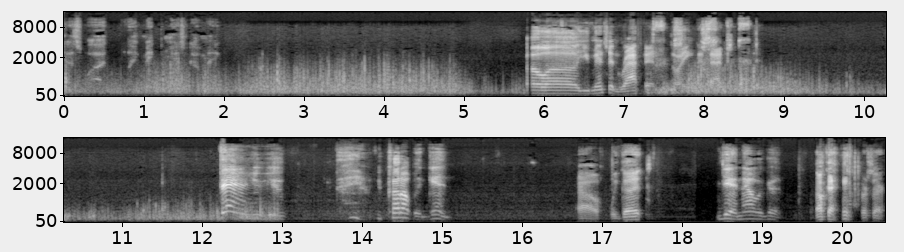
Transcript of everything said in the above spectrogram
that's why I like make the music I make. So uh, you mentioned rapping. Like, is that Damn you, you, damn, you cut up again. oh, we good? Yeah, now we're good. Okay, for sure.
